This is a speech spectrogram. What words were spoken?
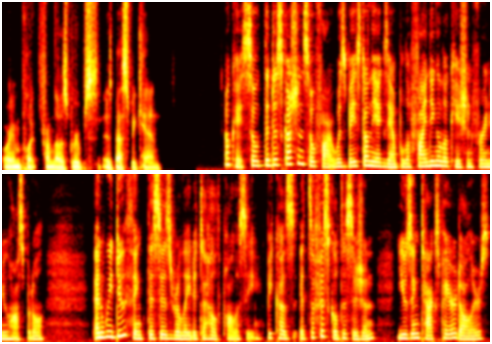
or input from those groups as best we can. Okay, so the discussion so far was based on the example of finding a location for a new hospital. And we do think this is related to health policy because it's a fiscal decision using taxpayer dollars,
